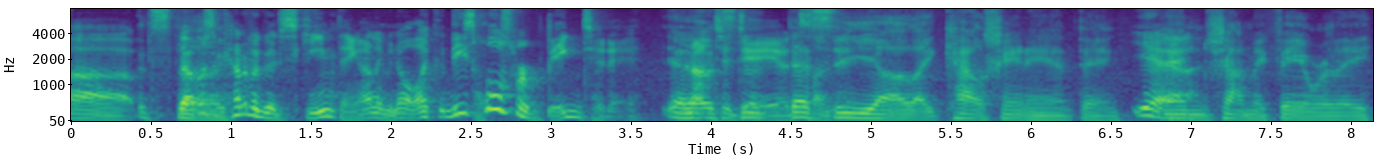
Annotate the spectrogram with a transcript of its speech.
Uh, It's that was kind of a good scheme thing. I don't even know. Like these holes were big today. Yeah, not today. The, that's Sunday. the uh, like Kyle Shanahan thing. Yeah. and Sean McVay where they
